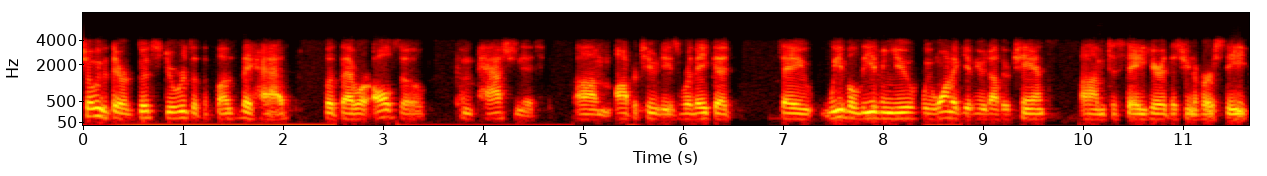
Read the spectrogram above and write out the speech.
showing that they were good stewards of the funds they had, but that were also compassionate um, opportunities where they could say, "We believe in you. We want to give you another chance um, to stay here at this university,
